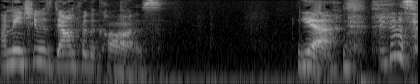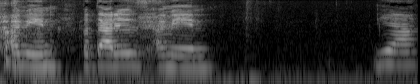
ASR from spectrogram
I mean, she was down for the cause. Yeah, I guess. I mean, but that is, I mean, yeah,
